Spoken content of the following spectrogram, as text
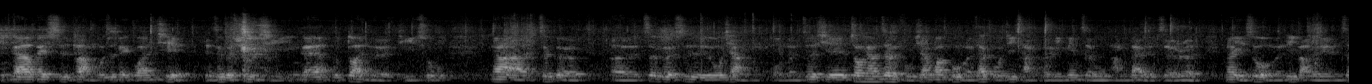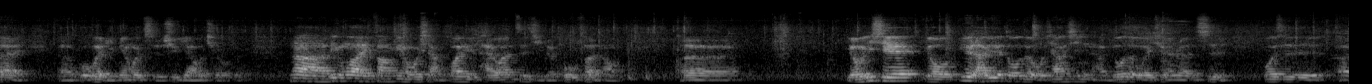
应该要被释放或是被关切的这个讯息，应该要不断的提出。那这个呃，这个是我想我们这些中央政府相关部门在国际场合里面责无旁贷的责任，那也是我们立法委员在呃国会里面会持续要求的。那另外一方面，我想关于台湾自己的部分哦，呃，有一些有越来越多的，我相信很多的维权人士或是呃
